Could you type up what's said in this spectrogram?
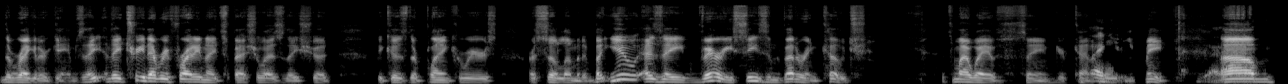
the regular games. They they treat every Friday night special as they should because they're playing careers are so limited. But you, as a very seasoned veteran coach, it's my way of saying you're kind of old like me. Um,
